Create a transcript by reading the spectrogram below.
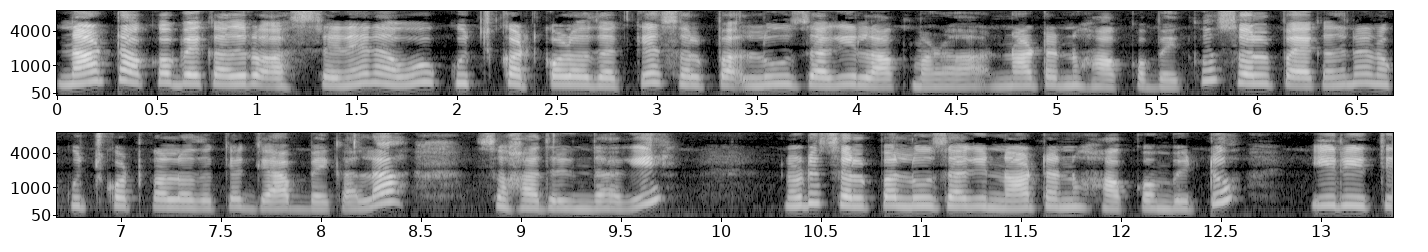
ನಾಟ್ ಹಾಕೋಬೇಕಾದ್ರೂ ಅಷ್ಟೇ ನಾವು ಕುಚ್ಚು ಕಟ್ಕೊಳ್ಳೋದಕ್ಕೆ ಸ್ವಲ್ಪ ಲೂಸಾಗಿ ಲಾಕ್ ಮಾಡೋ ನಾಟನ್ನು ಹಾಕ್ಕೋಬೇಕು. ಸ್ವಲ್ಪ ಯಾಕಂದರೆ ನಾವು ಕುಚ್ಚು ಕಟ್ಕೊಳ್ಳೋದಕ್ಕೆ ಗ್ಯಾಪ್ ಬೇಕಲ್ಲ ಸೊ ಅದರಿಂದಾಗಿ. ನೋಡಿ ಸ್ವಲ್ಪ ಲೂಸಾಗಿ ನಾಟನ್ನು ಹಾಕ್ಕೊಂಬಿಟ್ಟು ಈ ರೀತಿ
